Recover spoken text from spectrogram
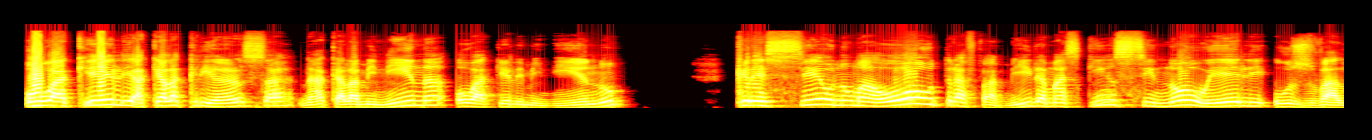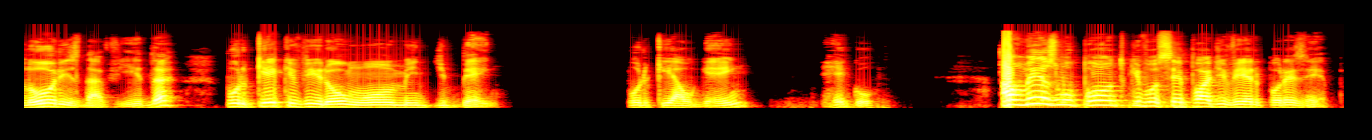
ou aquele, aquela criança, né, aquela menina ou aquele menino cresceu numa outra família, mas que ensinou ele os valores da vida, por que, que virou um homem de bem? Porque alguém regou. Ao mesmo ponto que você pode ver, por exemplo,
